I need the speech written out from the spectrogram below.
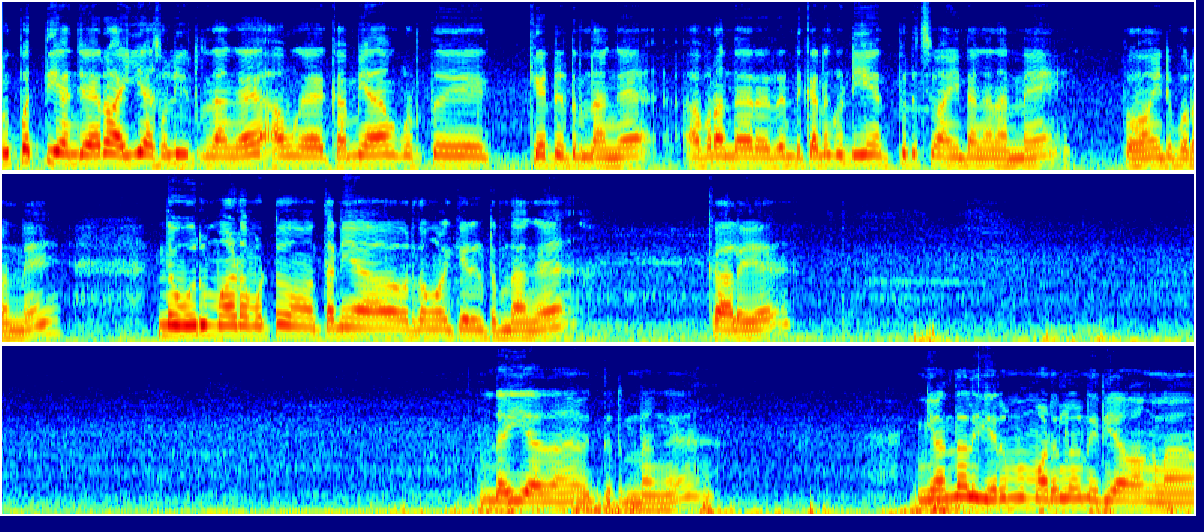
முப்பத்தி அஞ்சாயிரம் ஐயா சொல்லிகிட்டு இருந்தாங்க. அவங்க கம்மியாக தான் கொடுத்து கேட்டுட்டு இருந்தாங்க. அப்புறம் அந்த ரெண்டு கண்ணுக்குட்டியும் பிரித்து வாங்கிட்டாங்க அந்த அண்ணன் இப்போ வாங்கிட்டு போகிற அண்ணன் இந்த ஒரு மாடை மட்டும் தனியாக ஒருத்தவங்க கேட்டுக்கிட்டு இருந்தாங்க. காளையை இந்த ஐயா தான் விற்றுட்டு இருந்தாங்க இங்கே வந்தாலும் எறும்பு மாடுகளும் நிறையா வாங்கலாம்.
